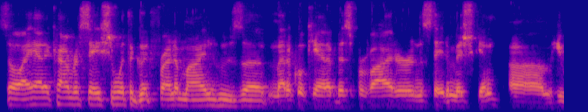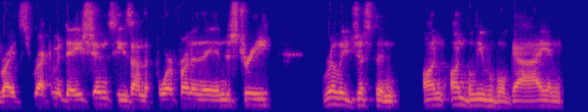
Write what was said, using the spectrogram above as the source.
So I had a conversation with a good friend of mine who's a medical cannabis provider in the state of Michigan. Um, he writes recommendations. He's on the forefront of the industry, really just an un- unbelievable guy. And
